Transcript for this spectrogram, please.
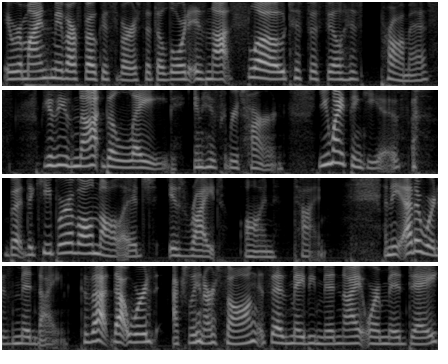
It reminds me of our focus verse that the Lord is not slow to fulfill his promise because he's not delayed in his return. You might think he is, but the keeper of all knowledge is right on time. And the other word is midnight because that, that word's actually in our song. It says maybe midnight or midday.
